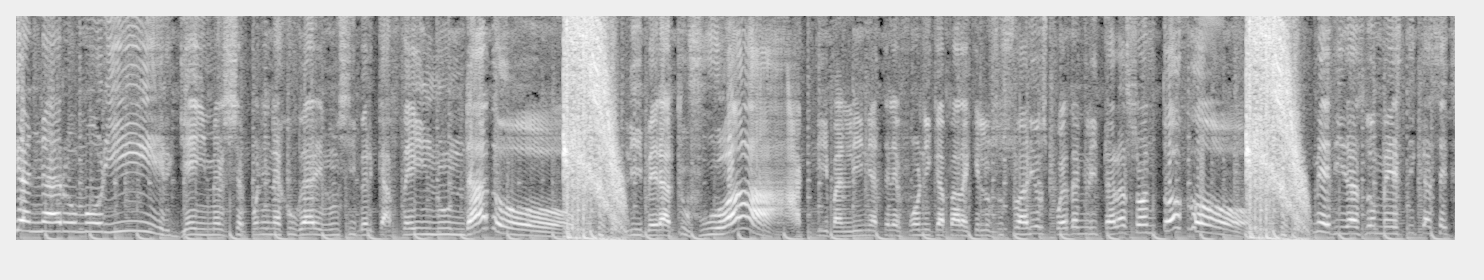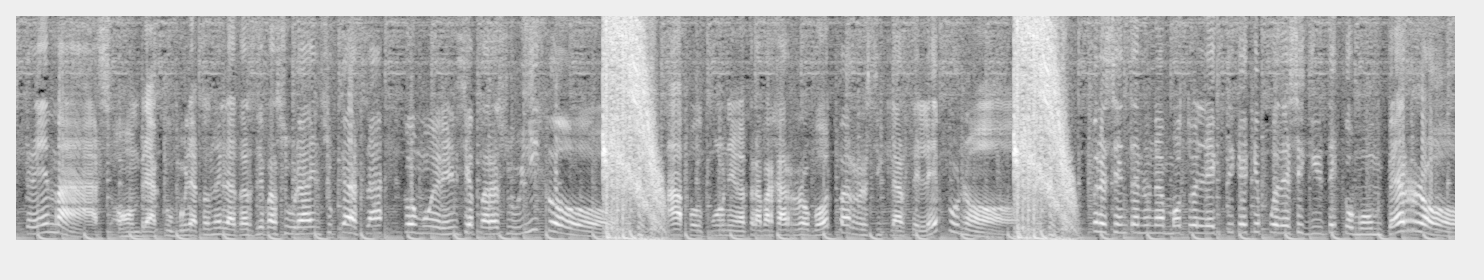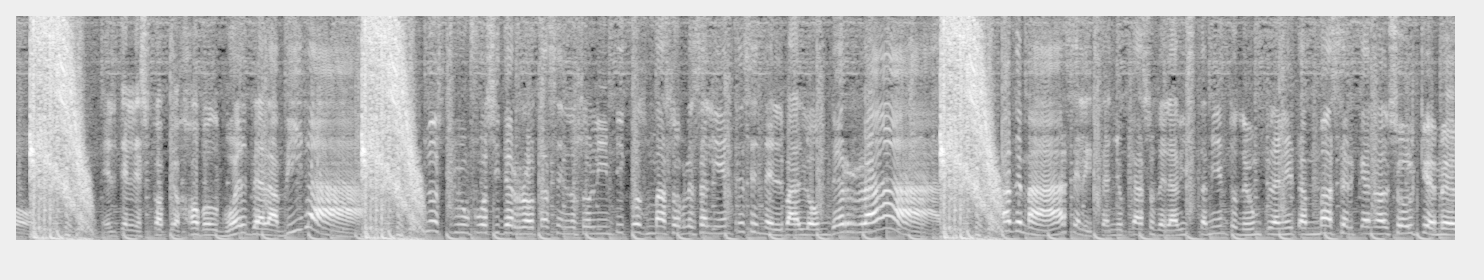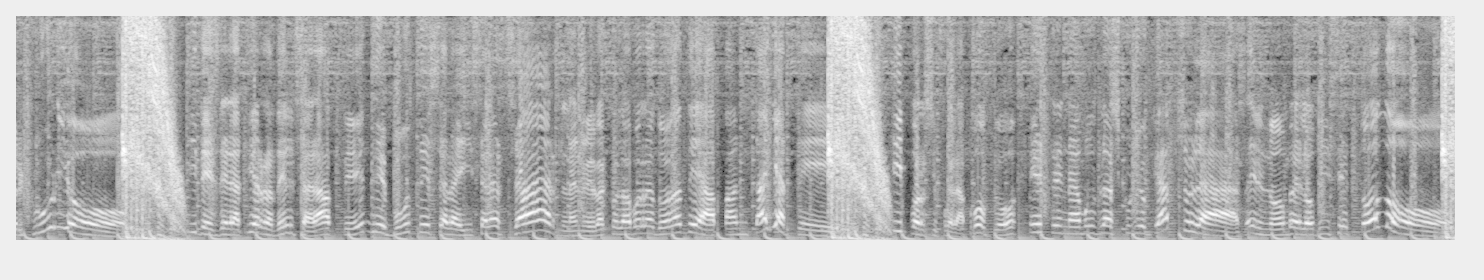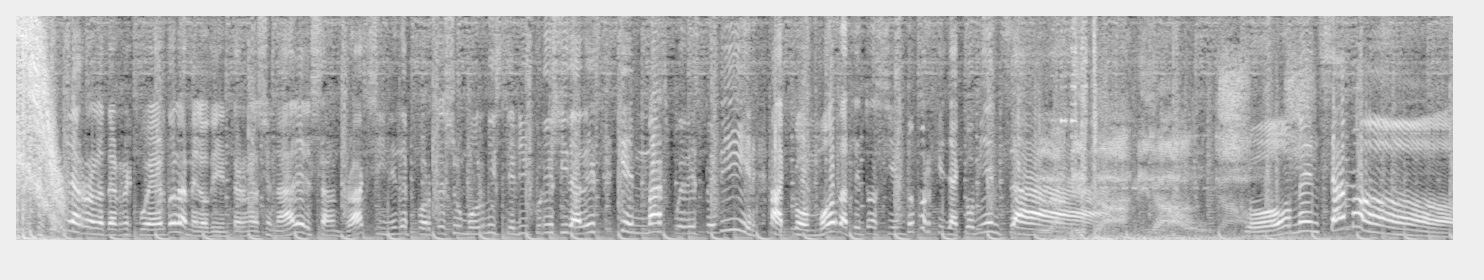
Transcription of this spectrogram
Ganar o morir. Gamers se ponen a jugar en un cibercafé inundado. Libera tu fuá. Activan línea telefónica para que los usuarios puedan gritar a su antojo. Medidas domésticas extremas. Hombre acumula toneladas de basura en su casa como herencia para su hijo. Apple pone a trabajar robot para reciclar teléfonos. Presentan una moto eléctrica que puede seguirte como un perro. El telescopio Hubble vuelve a la vida. Los triunfos y derrotas en los Olímpicos más sobresalientes en el balón de Ras. Además, el extraño caso del avistamiento de un planeta más cercano al Sol que Mercurio. Y desde la Tierra del Zarape, debut de Saraí Salazar, la nueva colaboradora de Apantállate. Y por si fuera poco, estrenamos las Curiocápsulas. El nombre lo dice todo. La rola de recuerdo, la melodía internacional, el soundtrack, cine, deportes, humor, misterio y curiosidades. ¿Qué más puedes pedir? Acomódate tu asiento porque ya comienza. ¡Comenzamos!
